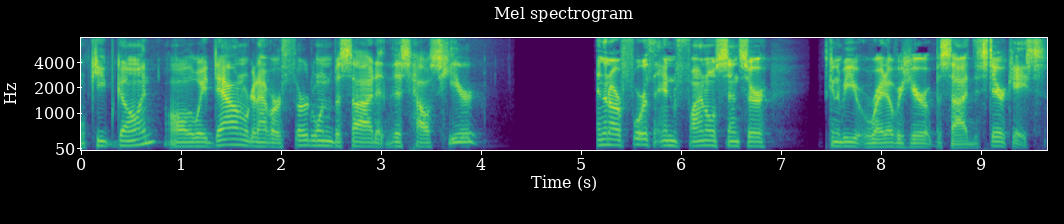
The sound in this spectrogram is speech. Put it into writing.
We'll keep going all the way down. We're going to have our third one beside this house here. And then our fourth and final sensor is going to be right over here beside the staircase.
